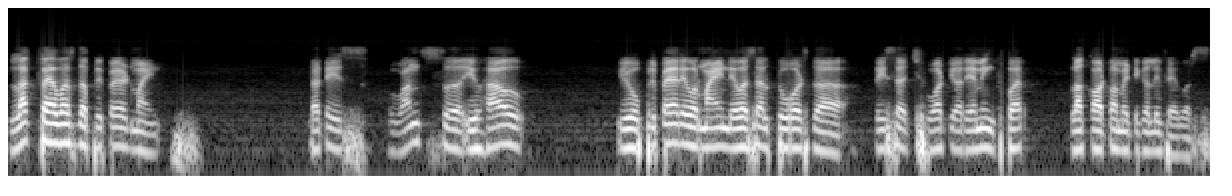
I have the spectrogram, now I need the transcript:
luck favors the prepared mind. That is, once uh, you have you prepare your mind yourself towards the research what you are aiming for luck automatically favors.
